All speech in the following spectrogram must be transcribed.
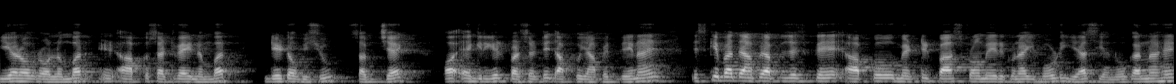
year of roll number आपको certified number date of issue subject और एग्रीगेट परसेंटेज आपको यहाँ पे देना है। इसके बाद यहाँ पे आप देख सकते हैं, आपको matric pass from a recognise board yes या नो करना है,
